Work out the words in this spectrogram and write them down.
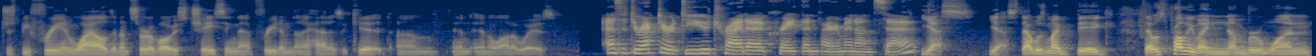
just be free and wild, and I'm sort of always chasing that freedom that I had as a kid um, in in a lot of ways. As a director, do you try to create the environment on set? Yes, yes, that was my big. That was probably my number one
